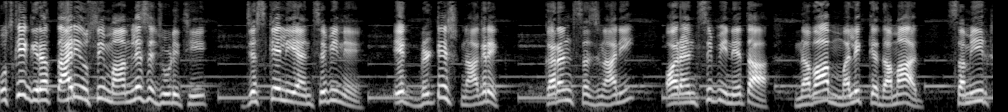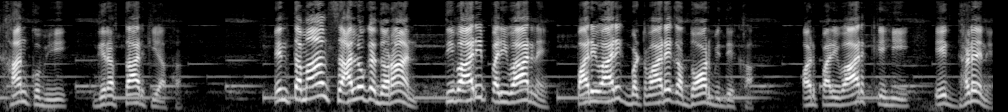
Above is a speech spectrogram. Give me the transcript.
उसकी गिरफ्तारी उसी मामले से जुड़ी थी, जिसके लिए एनसीबी ने एक ब्रिटिश नागरिक करण सजनानी और एनसीपी नेता नवाब मलिक के दामाद समीर खान को भी गिरफ़्तार किया था। इन तमाम सालों के दौरान तिवारी परिवार ने पारिवारिक बंटवारे का दौर भी देखा और परिवार के ही एक धड़े ने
